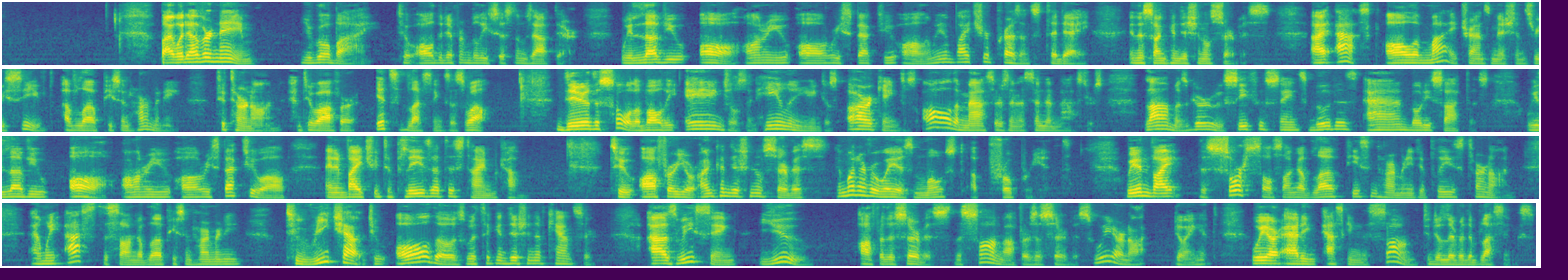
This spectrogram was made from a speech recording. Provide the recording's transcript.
By whatever name you go by to all the different belief systems out there we love you all, honor you all, respect you all, and we invite your presence today in this unconditional service. I ask all of my transmissions received of love, peace, and harmony to turn on and to offer its blessings as well. Dear the soul of all the angels and healing angels, archangels, all the masters and ascended masters, lamas, gurus, sifu, saints, buddhas, and bodhisattvas, we love you all, honor you all, respect you all, and invite you to please at this time come to offer your unconditional service in whatever way is most appropriate. We invite the source soul song of love peace and harmony to please turn on. And we ask the song of love peace and harmony to reach out to all those with the condition of cancer. As we sing you offer the service. The song offers a service. We are not doing it we are adding asking the song to deliver the blessings.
